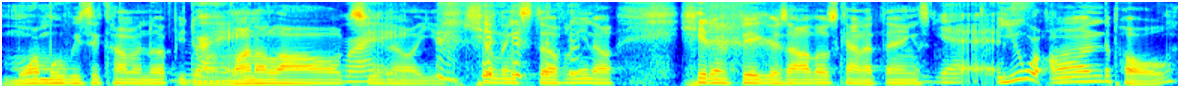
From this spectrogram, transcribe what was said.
more movies are coming up. You're doing Right. monologues, you know, you're killing stuff, you know, hidden figures, all those kind of things. Yes. You were on the pole,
